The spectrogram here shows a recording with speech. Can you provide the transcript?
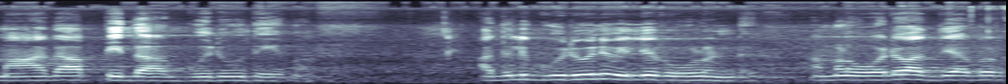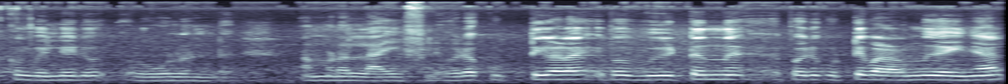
മാതാപിതാ ഗുരു ദൈവം അതിൽ ഗുരുവിന് വലിയ റോളുണ്ട്. നമ്മൾ ഓരോ അധ്യാപകർക്കും വലിയൊരു റോളുണ്ട് നമ്മുടെ ലൈഫിൽ ഓരോ കുട്ടികളെ ഇപ്പോൾ വീട്ടിൽ നിന്ന് ഇപ്പോൾ ഒരു കുട്ടി വളർന്നു കഴിഞ്ഞാൽ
